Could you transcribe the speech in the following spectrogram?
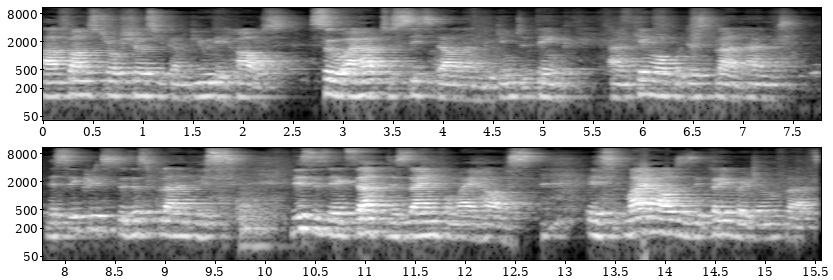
uh, farm structures, you can build a house. So I had to sit down and begin to think and came up with this plan. And the secret to this plan is, this is the exact design for my house. It's, my house is a three bedroom flat.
